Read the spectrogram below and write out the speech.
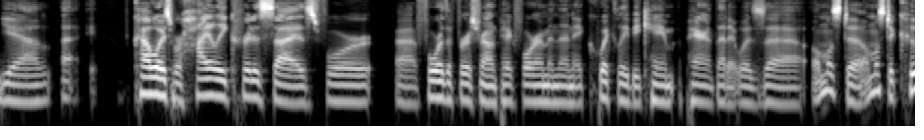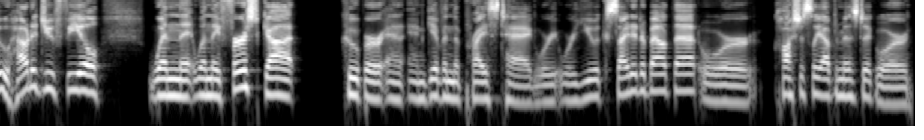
Yeah. Uh, Cowboys were highly criticized for uh, for the first round pick for him, and then it quickly became apparent that it was uh, almost a, almost a coup. How did you feel when they when they first got Cooper and, and given the price tag, were were you excited about that, or cautiously optimistic, or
